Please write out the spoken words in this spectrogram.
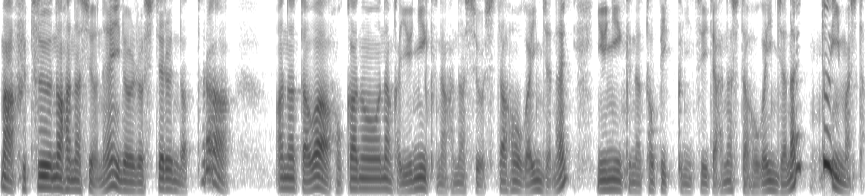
まあ普通の話をねいろいろしてるんだったらあなたは他のなんかユニークな話をした方がいいんじゃない？ユニークなトピックについて話した方がいいんじゃない？と言いました。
